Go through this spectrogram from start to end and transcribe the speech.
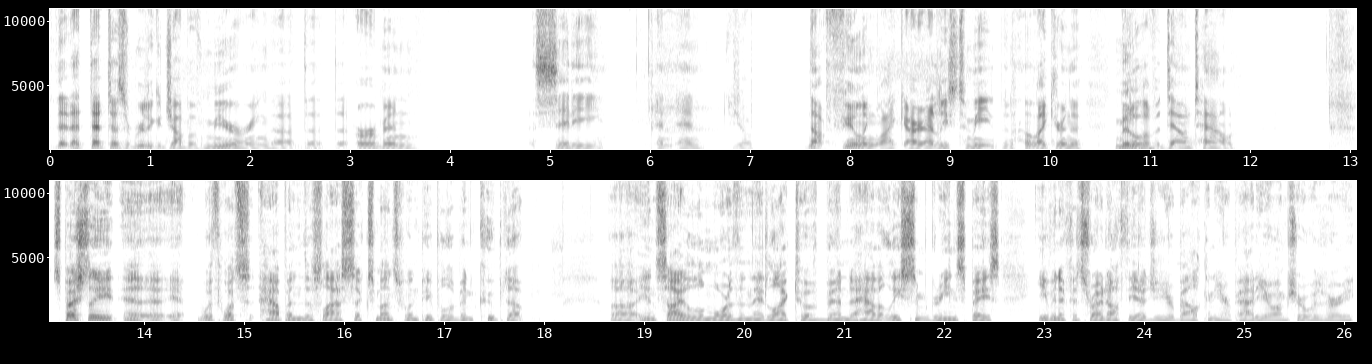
that that that does a really good job of mirroring the the the urban city, and and you know, not feeling like, or at least to me, like you're in the middle of a downtown. especially uh, uh, with what's happened this last six months when people have been cooped up uh, inside a little more than they'd like to have been to have at least some green space even if it's right off the edge of your balcony or patio i'm sure it was very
